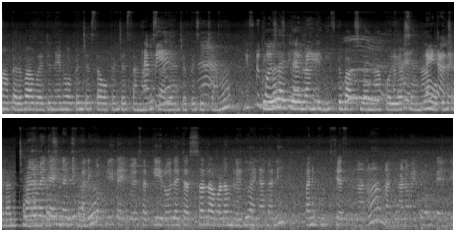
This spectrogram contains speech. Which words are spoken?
మా పెదబాబు అయితే నేను ఓపెన్ చేస్తా ఓపెన్ చేస్తా అన్నారు సరే అని చెప్పేసి ఇచ్చాను. గిఫ్ట్ పిల్లలు అయితే ఇలాంటి గిఫ్ట్ బాక్స్లు అయినా కొరియర్స్ అయినా ఓపెన్ చేయడానికి చాలా అయిందండి. పని కంప్లీట్ అయిపోయేసరికి ఈ రోజు అయితే అస్సలు అవ్వడం లేదు. అయినా కానీ పని పూర్తి చేసుకున్నాను. మధ్యాహ్నం అయితే ఒకటి అయింది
